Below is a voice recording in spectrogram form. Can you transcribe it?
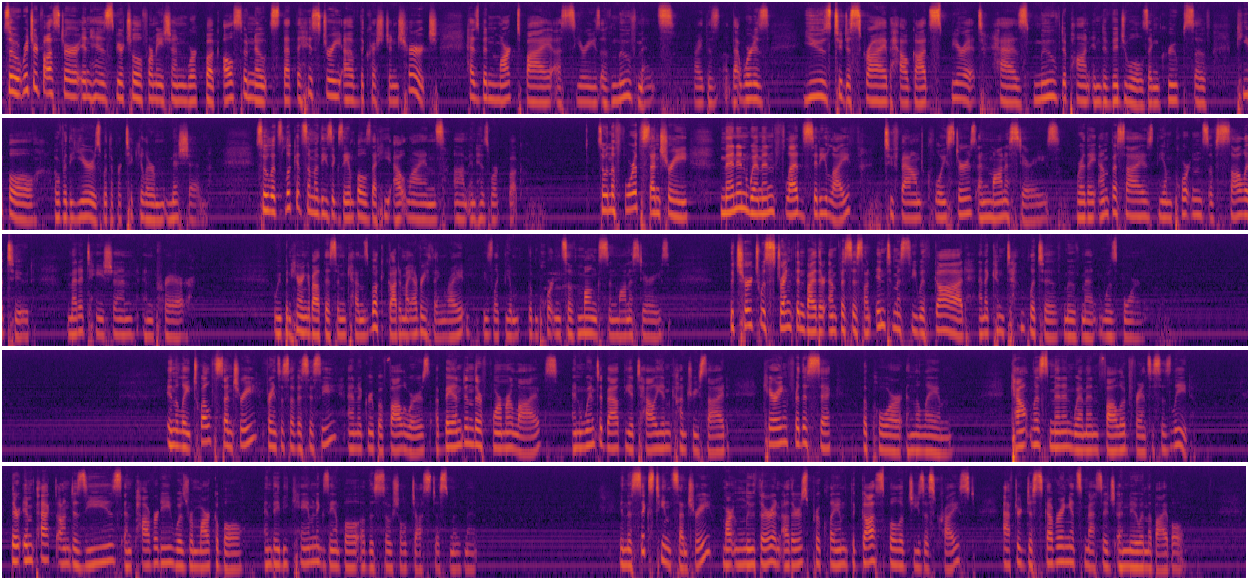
So, Richard Foster, in his spiritual formation workbook, also notes that the history of the Christian church has been marked by a series of movements, right? This, that word is used to describe how God's Spirit has moved upon individuals and groups of people over the years with a particular mission. So let's look at some of these examples that he outlines um, in his workbook. So, in the fourth century, Men and women fled city life to found cloisters and monasteries where they emphasized the importance of solitude, meditation, and prayer. We've been hearing about this in Ken's book, God in My Everything, right? He's like the, the importance of monks and monasteries. The church was strengthened by their emphasis on intimacy with God, and a contemplative movement was born. In the late 12th century, Francis of Assisi and a group of followers abandoned their former lives and went about the Italian countryside caring for the sick, the poor, and the lame. Countless men and women followed Francis's lead. Their impact on disease and poverty was remarkable, and they became an example of the social justice movement. In the 16th century, Martin Luther and others proclaimed the gospel of Jesus Christ after discovering its message anew in the Bible.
